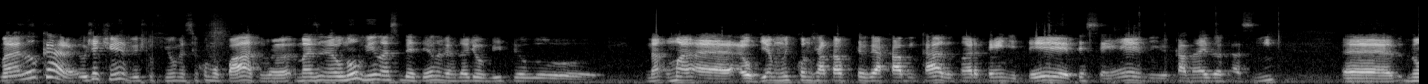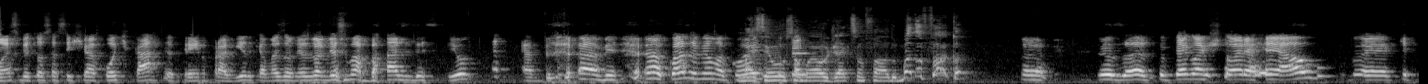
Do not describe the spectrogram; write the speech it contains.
mas não, cara, eu já tinha visto o filme, assim como o Pato, mas eu não vi no SBT, na verdade eu vi pelo. na- uma, é, eu via muito quando já tava com TV a cabo em casa, então era TNT, TCM, canais assim. É, no SBT eu só assistia a Coach Carter, Treino pra Vida, que é mais ou menos a mesma base desse filme. É, me- é quase a mesma coisa. Mas tem o Samuel Jackson falando, motherfucker! é, exato. Tu pega uma história real é, que,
